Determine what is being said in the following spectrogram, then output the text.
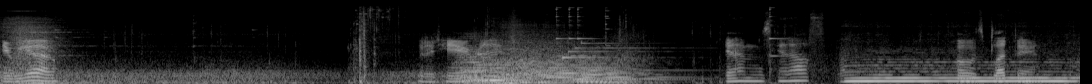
Here we go. Put it here, right? Gems, get off. Oh, it's Blood Moon.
